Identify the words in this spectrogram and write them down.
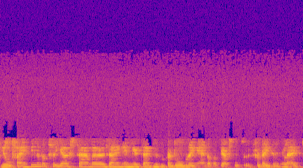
heel fijn vinden dat ze juist samen zijn en meer tijd met elkaar doorbrengen en dat dat juist tot eh, verbetering leidt.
